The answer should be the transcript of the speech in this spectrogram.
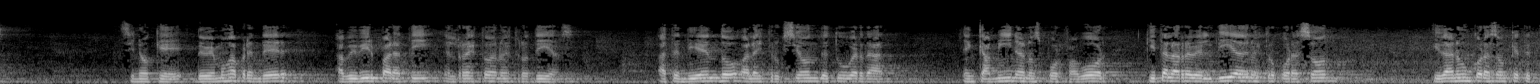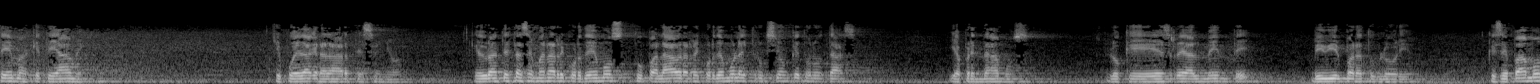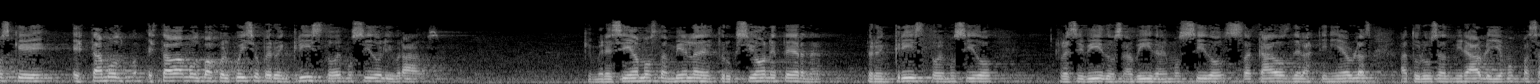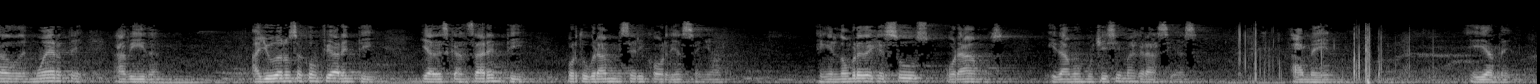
sino que debemos aprender a vivir para ti el resto de nuestros días, atendiendo a la instrucción de tu verdad. Encamínanos, por favor, quita la rebeldía de nuestro corazón y danos un corazón que te tema, que te ame, que pueda agradarte, Señor. Que durante esta semana recordemos tu palabra, recordemos la instrucción que tú nos das y aprendamos lo que es realmente vivir para tu gloria. Que sepamos que estamos, estábamos bajo el juicio, pero en Cristo hemos sido librados. Que merecíamos también la destrucción eterna, pero en Cristo hemos sido recibidos a vida, hemos sido sacados de las tinieblas a tu luz admirable y hemos pasado de muerte a vida. Ayúdanos a confiar en ti y a descansar en ti por tu gran misericordia, Señor. En el nombre de Jesús oramos y damos muchísimas gracias. Amén y amén.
